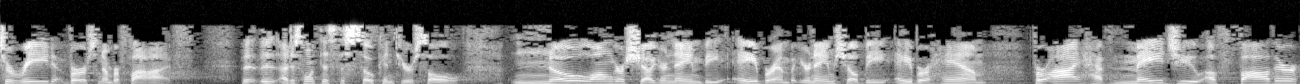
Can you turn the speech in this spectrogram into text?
to read verse number five. I just want this to soak into your soul. No longer shall your name be Abram, but your name shall be Abraham for I have made you a father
